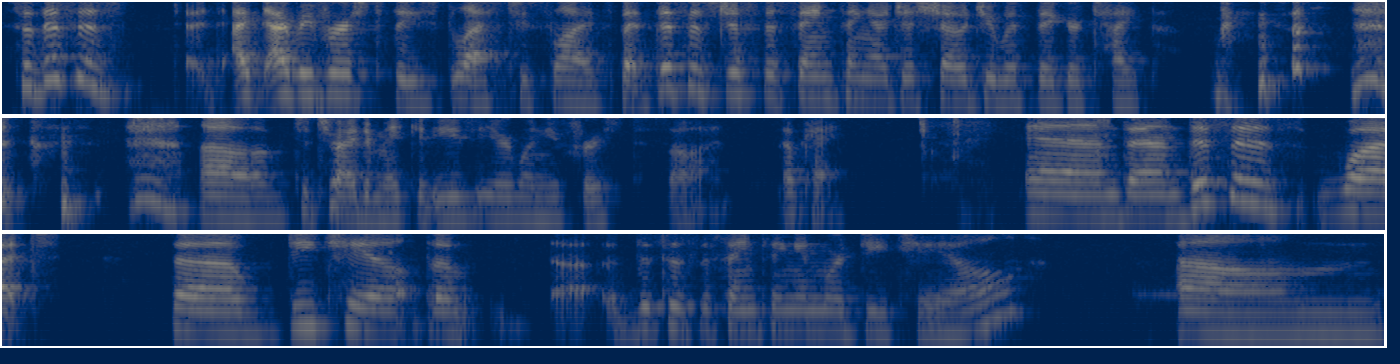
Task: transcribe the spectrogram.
so this is, I, I reversed these last two slides, but this is just the same thing I just showed you with bigger type. um, to try to make it easier when you first saw it. Okay. And then this is what the detail, the uh, this is the same thing in more detail. Um,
